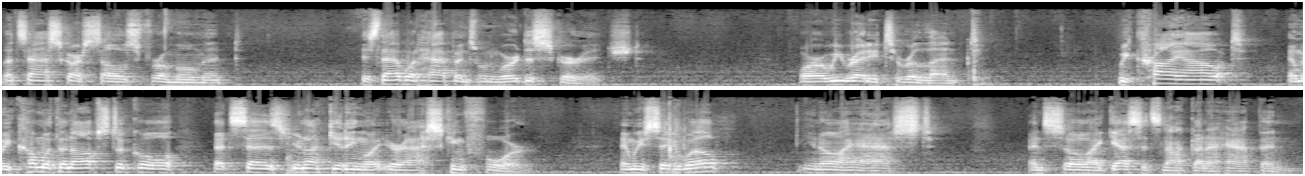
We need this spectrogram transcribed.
let's ask ourselves for a moment is that what happens when we're discouraged? Or are we ready to relent? We cry out and we come with an obstacle that says, You're not getting what you're asking for. And we say, Well, you know, I asked and so I guess it's not going to happen.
